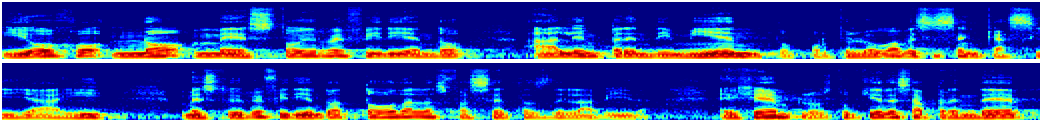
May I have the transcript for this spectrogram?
y ojo, no me estoy refiriendo al emprendimiento, porque luego a veces se encasilla ahí. Me estoy refiriendo a todas las facetas de la vida. Ejemplos, tú quieres aprender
